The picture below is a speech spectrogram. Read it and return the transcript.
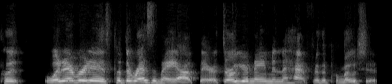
Put whatever it is put the resume out there. Throw your name in the hat for the promotion.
